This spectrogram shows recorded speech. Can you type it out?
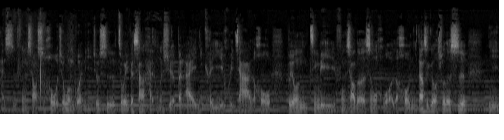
开始封校时候，我就问过你，就是作为一个上海同学，本来你可以回家，然后不用经历封校的生活，然后你当时给我说的是，你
